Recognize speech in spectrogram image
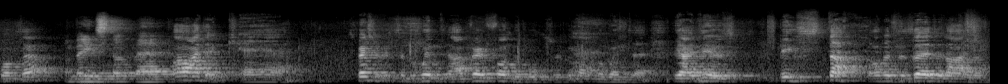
What's that? I'm being stuck there. Oh, I don't care. Especially if it's in the winter. I'm very fond of Walsall, but not in the winter. The idea is being stuck on a deserted island.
